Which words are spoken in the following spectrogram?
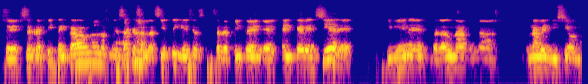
se, se, repite en cada uno de los mensajes a las siete iglesias, se repite el, el que venciere y viene, ¿verdad? Una, una, una bendición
